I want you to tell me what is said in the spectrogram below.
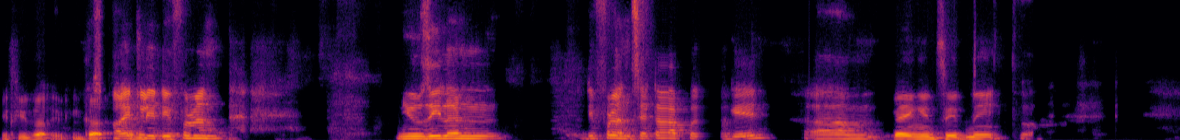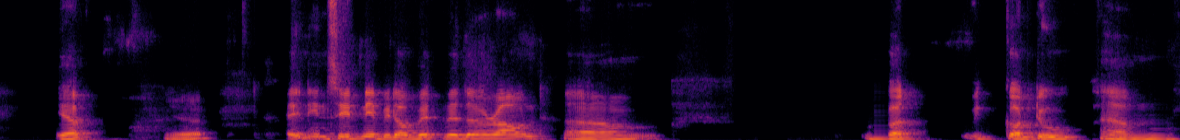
if you got if you got slightly anything- different new zealand different setup again um playing in Sydney, yeah yeah. in, in Sydney, a bit of wet weather around. Um, but we got to, um,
